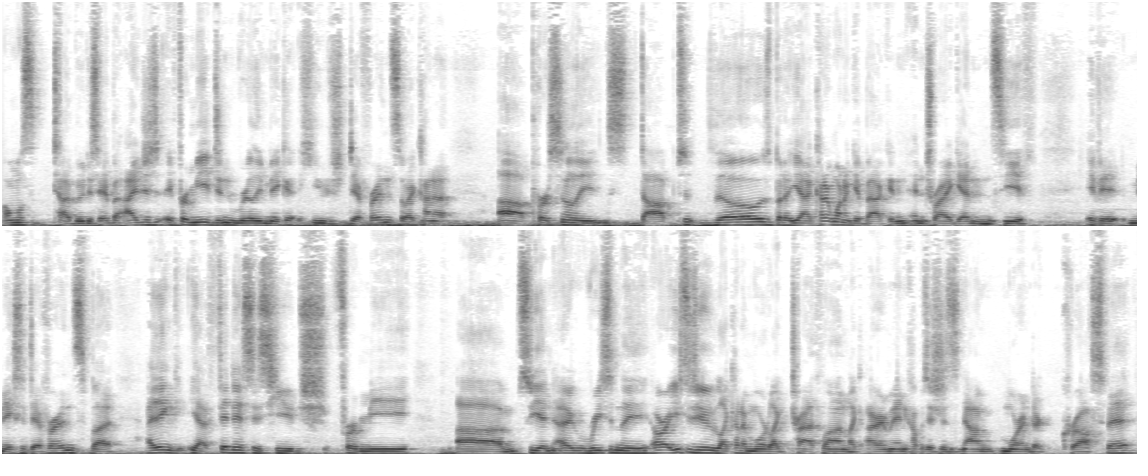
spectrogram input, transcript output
almost taboo to say, but I just for me it didn't really make a huge difference. So I kind of uh, personally stopped those. But uh, yeah, I kind of want to get back and, and try again and see if if it makes a difference. But I think yeah, fitness is huge for me. Um, so yeah, I recently, or I used to do like kind of more like triathlon, like Ironman competitions. Now I'm more into CrossFit.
